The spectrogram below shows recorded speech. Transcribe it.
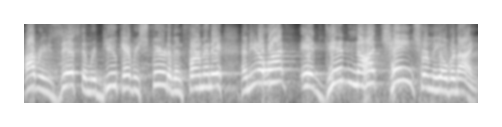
I resist and rebuke every spirit of infirmity. And you know what? It did not change for me overnight.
